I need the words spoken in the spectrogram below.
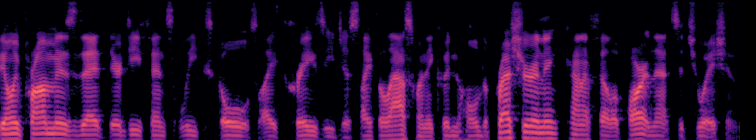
The only problem is that their defense leaks goals like crazy, just like the last one. They couldn't hold the pressure and it kind of fell apart in that situation.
